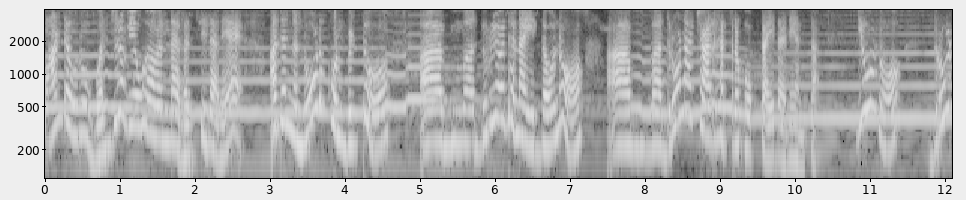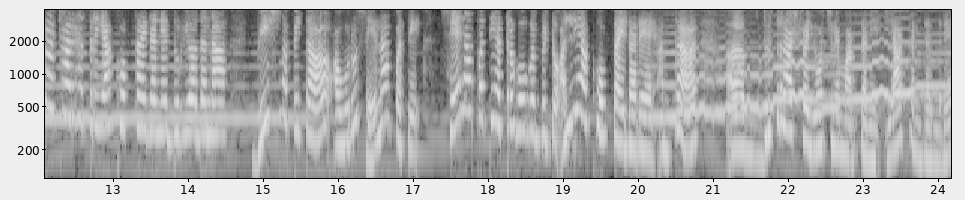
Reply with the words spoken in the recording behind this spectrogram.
ಪಾಂಡವರು ವಜ್ರ ವ್ಯೂಹವನ್ನ ರಚಿಸಿದ್ದಾರೆ. ಅದನ್ನ ನೋಡ್ಕೊಂಡ್ಬಿಟ್ಟು, ಆ ದುರ್ಯೋಧನ ಇದ್ದವನು, ಆ ದ್ರೋಣಾಚಾರ್ಯ ಹತ್ರ ಹೋಗ್ತಾ ಇದ್ದಾನೆ ಅಂತ. ಇವನು ದ್ರೋಣಾಚಾರ್ಯ ಹತ್ರ ಯಾಕೆ ಹೋಗ್ತಾ ಇದ್ದಾನೆ ದುರ್ಯೋಧನ? ಭೀಷ್ಮ ಪಿತ ಅವರು ಸೇನಾಪತಿ. ಸೇನಾಪತಿ ಹತ್ರ ಹೋಗೋದ್ ಬಿಟ್ಟು ಅಲ್ಲಿ ಯಾಕೆ ಹೋಗ್ತಾ ಇದ್ದಾರೆ ಅಂತ ಧೃತರಾಷ್ಟ್ರ ಯೋಚನೆ ಮಾಡ್ತಾನೆ. ಯಾಕಂತಂದ್ರೆ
